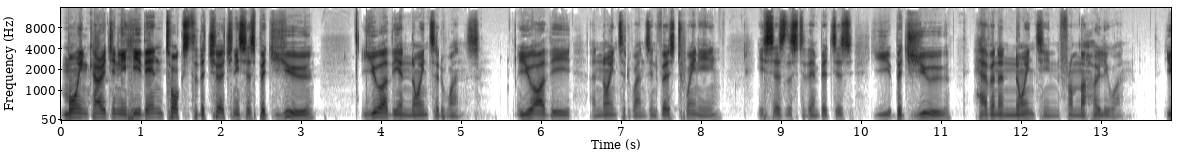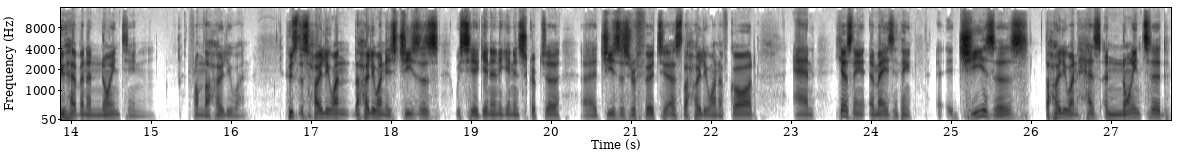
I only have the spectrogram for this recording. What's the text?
more encouragingly, he then talks to the church and he says, But you, you are the anointed ones. You are the anointed ones. In verse 20, he says this to them, but says, you, But you have an anointing from the Holy One. You have an anointing from the Holy One. Who's this Holy One? The Holy One is Jesus. We see again and again in Scripture uh, Jesus referred to as the Holy One of God. And here's the amazing thing uh, Jesus, the Holy One, has anointed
